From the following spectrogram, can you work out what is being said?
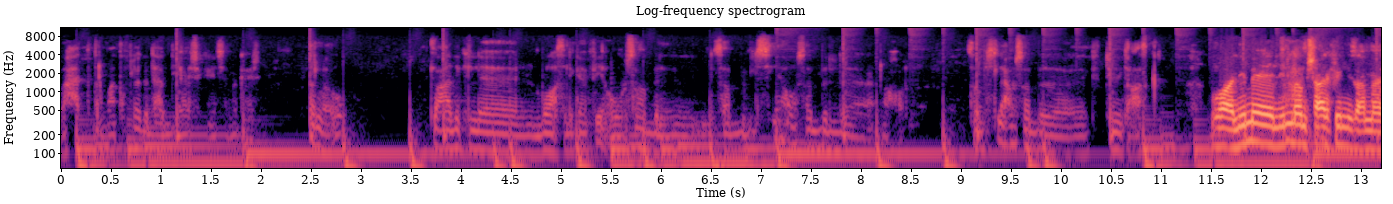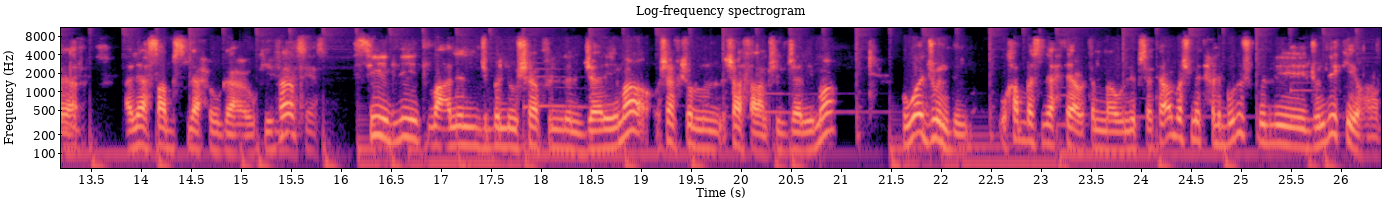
راح تضرب مع طفلة قال لها بدي عايشه كاين ما كاينش طلعوا. طلع هذيك ال- البلاصه اللي كان فيها وصاب صاب بالسلاح وصاب بال- الآخر. صاب بالسلاح وصاب التوني تاع عسكر واللي ما اللي ما مش عارفين زعما عليه صاب السلاح وكاع وكيفاش سياسي السيد اللي طلع للجبل وشاف الجريمة وشاف شغل شاف صار مشي الجريمه هو جندي وخبى السلاح تاعو تما واللبسة تاعو باش ما يتحلبولوش باللي جندي كيهرب.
